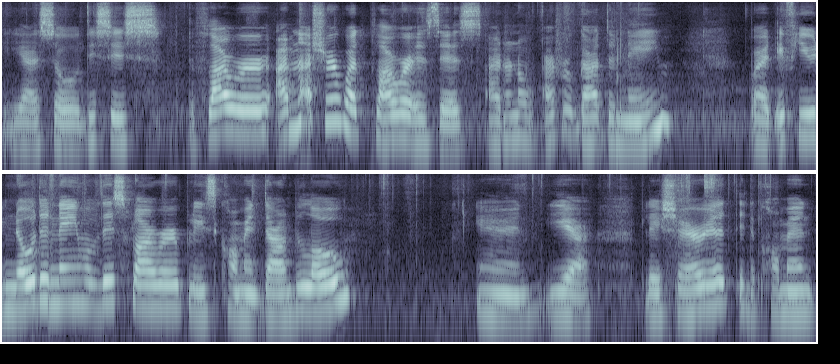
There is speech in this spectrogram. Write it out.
yeah so this is the flower. I'm not sure what flower is this. I don't know i forgot the name. But if you know the name of this flower please comment down below. And yeah please share it in the comment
